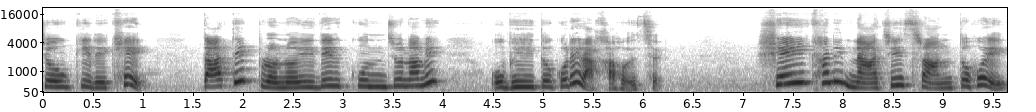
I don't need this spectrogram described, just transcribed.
চৌকি রেখে তাতে প্রণয়ীদের কুঞ্জ নামে অভিহিত করে রাখা হয়েছে। সেইখানে নাচে শ্রান্ত হয়ে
